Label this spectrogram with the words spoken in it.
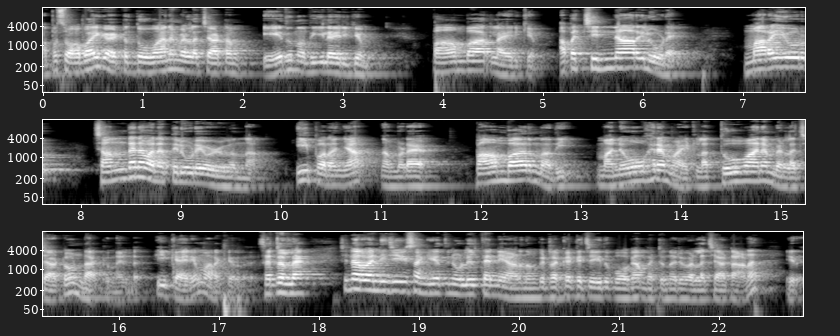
അപ്പൊ സ്വാഭാവികമായിട്ടും തൂവാനം വെള്ളച്ചാട്ടം ഏത് നദിയിലായിരിക്കും? പാമ്പാറിലായിരിക്കും. അപ്പൊ ചിന്നാറിലൂടെ മറയൂർ ചന്ദനവനത്തിലൂടെ ഒഴുകുന്ന ഈ പറഞ്ഞ നമ്മുടെ പാമ്പാർ നദി മനോഹരമായിട്ടുള്ള തൂവാനം വെള്ളച്ചാട്ടം ഉണ്ടാക്കുന്നുണ്ട്. ഈ കാര്യം മറക്കരുത്. സെറ്റല്ലേ? ചിന്നാർ വന്യജീവി സംഗീതത്തിനുള്ളിൽ തന്നെയാണ് നമുക്ക് ട്രക്കൊക്കെ ചെയ്തു പോകാൻ പറ്റുന്ന ഒരു വെള്ളച്ചാട്ടമാണ് ഇത്.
